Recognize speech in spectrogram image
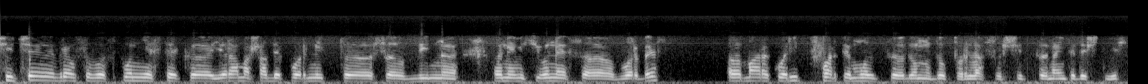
Și ce vreau să vă spun este că eram așa de pornit uh, să vin uh, în emisiune să vorbesc. Uh, m-a răcorit foarte mult uh, domnul doctor la sfârșit, înainte de știri.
